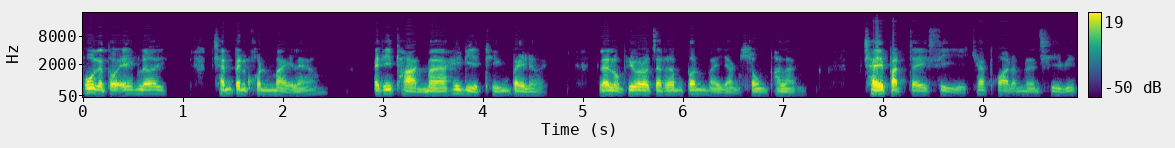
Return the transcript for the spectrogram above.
พูดกับตัวเองเลย ฉันเป็นคนใหม่แล้ว ไอ้ที่ผ่านมาให้ดีดทิ้งไปเลย และหลวงพี่ว่าเราจะเริ่มต้นใหม่อย่างทรงพลัง ใช้ปัจจัยสี่แค่พอดำเนินชีวิต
